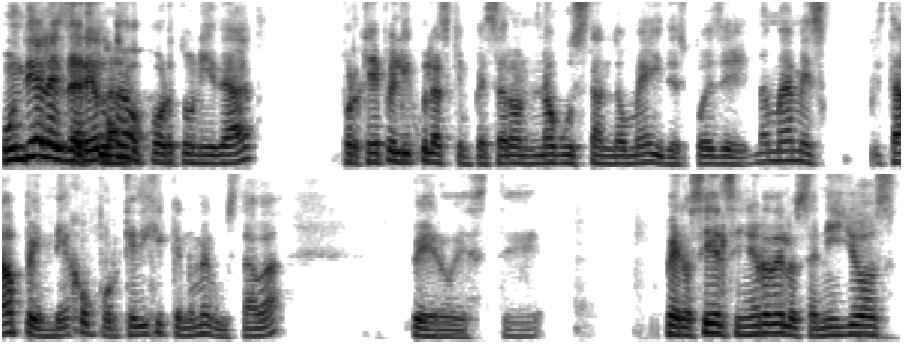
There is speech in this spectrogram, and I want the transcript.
Un día les daré otra oportunidad porque hay películas que empezaron no gustándome y después de, no mames, estaba pendejo, ¿por qué dije que no me gustaba? Pero este, pero sí, El Señor de los Anillos,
